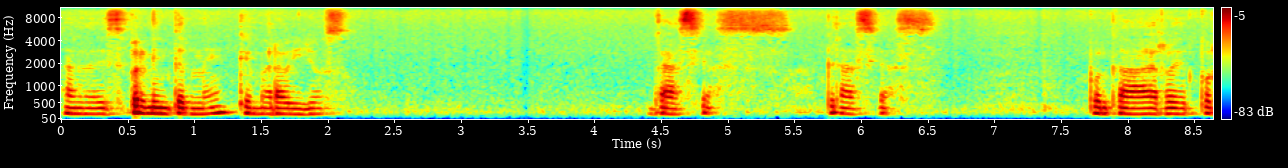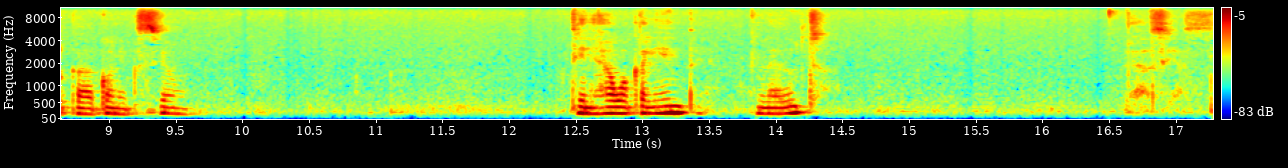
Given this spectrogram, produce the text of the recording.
Agradece por el internet, que es maravilloso. Gracias, gracias por cada red, por cada conexión. ¿Tienes agua caliente en la ducha? Gracias.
